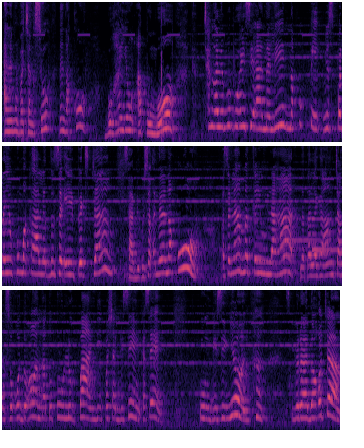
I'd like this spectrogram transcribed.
alam mo ba Changsu, na nako, buhay yung apo mo. Chang, alam mo buhay si Annalyn. Naku, fake news pala yung kumakalat doon sa Apex, Chang. Sabi ko sa kanila, naku, pasalamat kayong lahat na talaga ang Changsu ko doon, natutulog pa, hindi pa siya gising. Kasi kung gising yun, sigurado ako, Chang,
